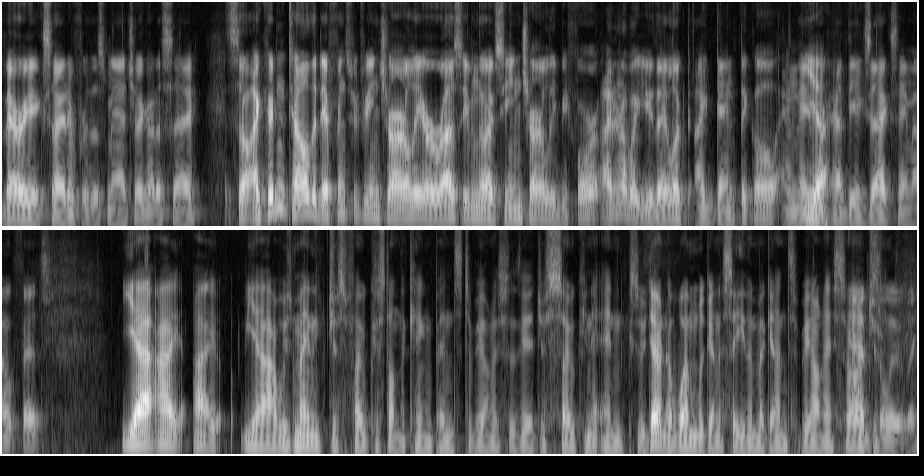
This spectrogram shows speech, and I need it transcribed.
Very excited for this match, I gotta say. So I couldn't tell the difference between Charlie or Russ, even though I've seen Charlie before. I don't know about you, they looked identical and they Yeah. had the exact same outfits. Yeah, I, I, yeah, I was mainly just focused on the Kingpins to be honest with you, just soaking it in because we don't know when we're going to see them again. To be honest, so I'm just Absolutely.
